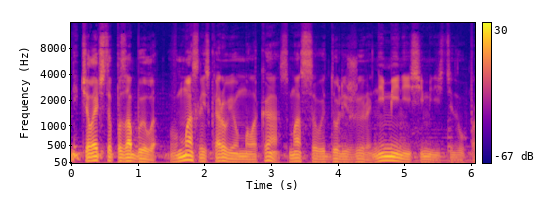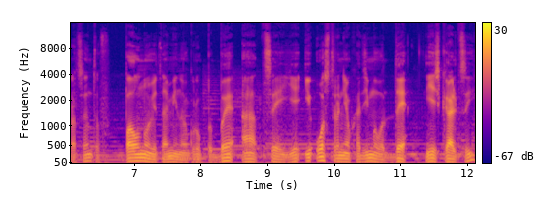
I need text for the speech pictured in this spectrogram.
И человечество позабыло. В масле из коровьего молока с массовой долей жира не менее 72% полно витаминов группы В, А, С, Е и остро необходимого D. Есть кальций,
